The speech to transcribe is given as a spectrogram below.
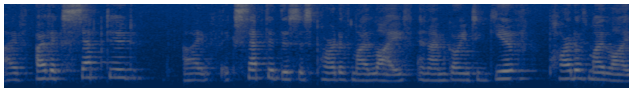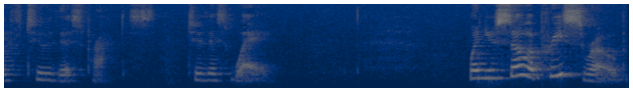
I've, I've accepted I've accepted this as part of my life, and I'm going to give part of my life to this practice, to this way. When you sew a priest's robe,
